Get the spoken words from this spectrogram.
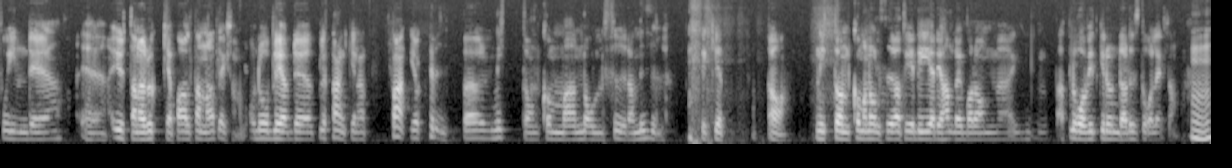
få in det eh, utan att rucka på allt annat. Liksom. Och då blev, det, blev tanken att fan, jag kryper 19,04 mil. Vilket, ja, 19,04 till det, det handlar ju bara om eh, att Blåvitt grundades då liksom. Mm.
